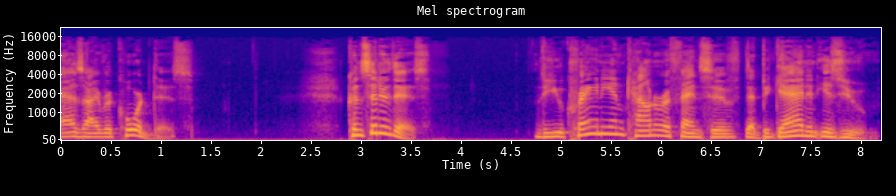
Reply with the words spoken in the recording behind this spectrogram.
as I record this. Consider this the Ukrainian counteroffensive that began in Izium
